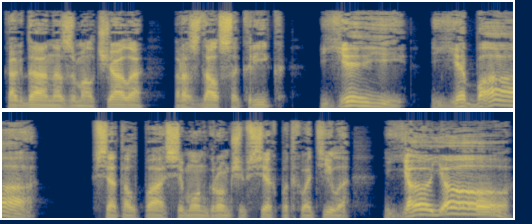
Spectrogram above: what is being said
Когда она замолчала, раздался крик «Ей! Еба!» Вся толпа, Симон громче всех подхватила «Йо-йо!».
